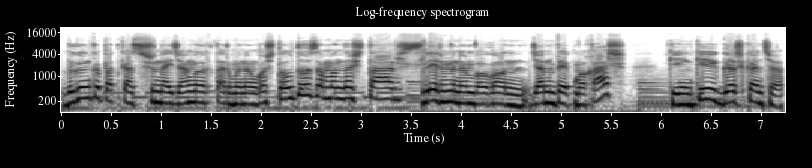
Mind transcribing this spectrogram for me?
Бүгүнкү подкаст ушундай жаңылыктар менен коштолду замандаштар. Силер менен болгон жаныбек мукаш кийинки көрүшкөнчө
